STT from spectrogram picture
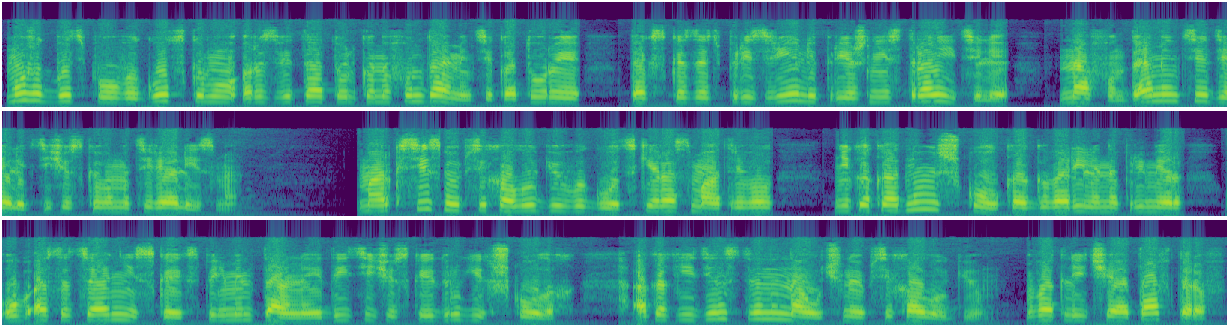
может быть по Выгодскому развита только на фундаменте, который, так сказать, презрели прежние строители, на фундаменте диалектического материализма. Марксистскую психологию Выгодский рассматривал не как одну из школ, как говорили, например, об ассоционистской, экспериментальной, идеетической и других школах, а как единственно научную психологию. В отличие от авторов,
